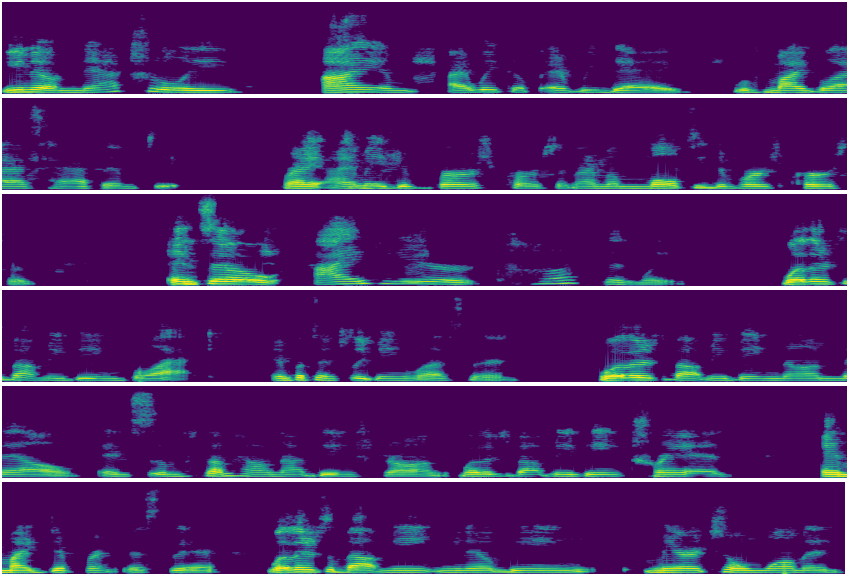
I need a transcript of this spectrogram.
you know, naturally, I am, I wake up every day with my glass half empty, right? I'm a diverse person. I'm a multi diverse person. And so I hear constantly whether it's about me being black and potentially being less than, whether it's about me being non-male and some, somehow not being strong, whether it's about me being trans and my differentness there, whether it's about me, you know, being married to a woman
